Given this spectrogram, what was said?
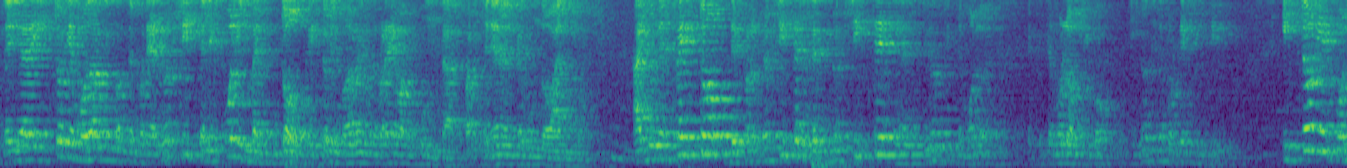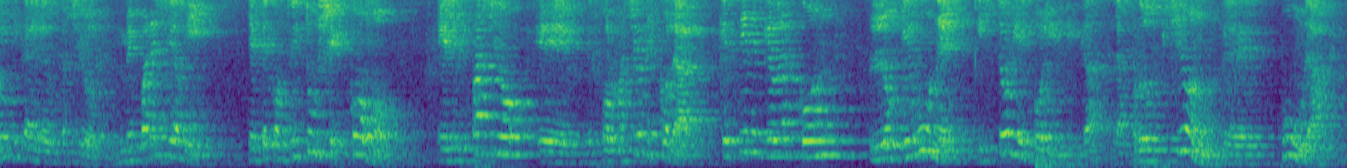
la idea de historia moderna y contemporánea. No existe, la escuela inventó que historia moderna y contemporánea van juntas para enseñar en el segundo año. Hay un efecto, de, no, existe en el, no existe en el sentido epistemológico y no tiene por qué existir. Historia y política de la educación, me parece a mí que se constituye como el espacio eh, de formación escolar que tiene que ver con lo que une historia y política, la producción eh, pura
